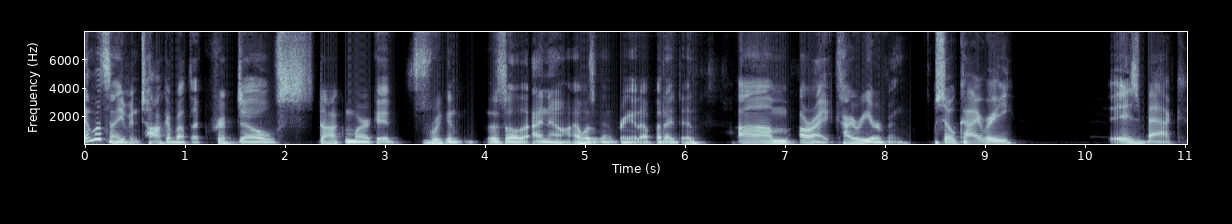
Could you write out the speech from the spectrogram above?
And let's not even talk about the crypto stock market. Freaking. So I know I wasn't going to bring it up, but I did. Um. All right, Kyrie Irving. So Kyrie is back.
